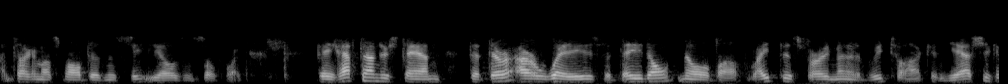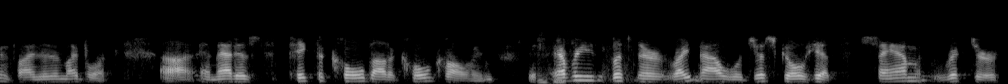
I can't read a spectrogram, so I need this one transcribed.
I'm talking about small business CEOs and so forth. They have to understand that there are ways that they don't know about right this very minute as we talk. And yes, you can find it in my book. Uh, and that is take the cold out of cold calling. If mm-hmm. every listener right now will just go hit samrichter.com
